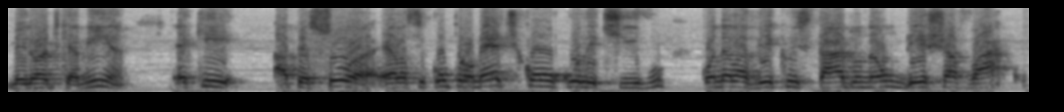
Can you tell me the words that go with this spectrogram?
melhor do que a minha, é que a pessoa ela se compromete com o coletivo quando ela vê que o Estado não deixa vácuo.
